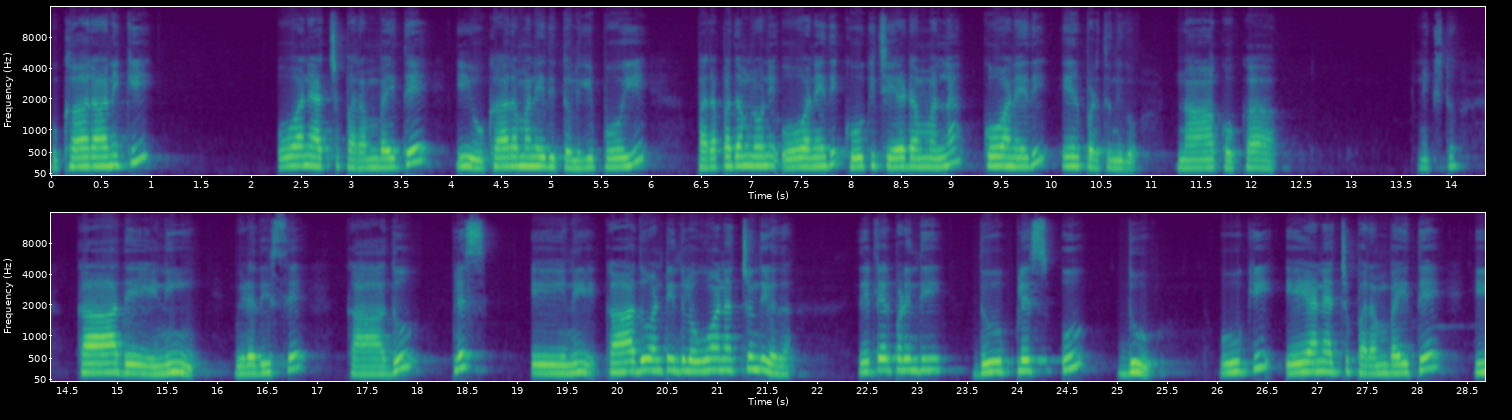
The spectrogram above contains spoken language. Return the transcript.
ఉకారానికి ఓ అనే అచ్చు పరంబైతే ఈ ఉకారం అనేది తొలగిపోయి పరపదంలోని ఓ అనేది కూకి చేరడం వల్ల కో అనేది ఏర్పడుతుంది గో నాకొక. నెక్స్ట్ కాదేని విడదీస్తే కాదు ప్లస్ ఏని. కాదు అంటే ఇందులో ఊ అని వచ్చింది కదా. ఇది ఎట్లా ఏర్పడింది? దు ప్లస్ ఉ దు. ఊకి ఏ అనే అచ్చు పరంబైతే ఈ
